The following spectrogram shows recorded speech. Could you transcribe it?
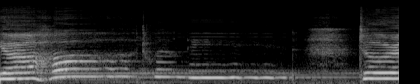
Your heart will lead to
